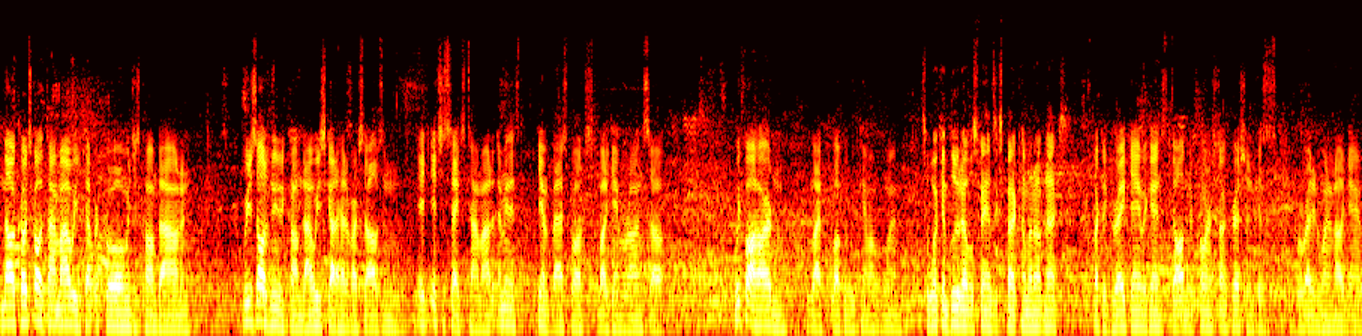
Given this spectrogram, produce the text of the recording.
No, coach called a timeout. We kept it cool and we just calmed down, and we just all just needed to calm down. We just got ahead of ourselves, and it, it just takes time out. I mean, it's a game of basketball, it's just about a game of run, so we fought hard, and luck- luckily we came out with a win. So what can Blue Devils fans expect coming up next? Expect a great game against Dalton to Cornerstone Christian because we're ready to win another game.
